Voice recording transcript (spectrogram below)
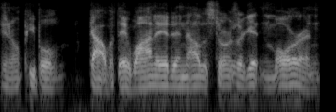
you know people got what they wanted, and now the stores are getting more, and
